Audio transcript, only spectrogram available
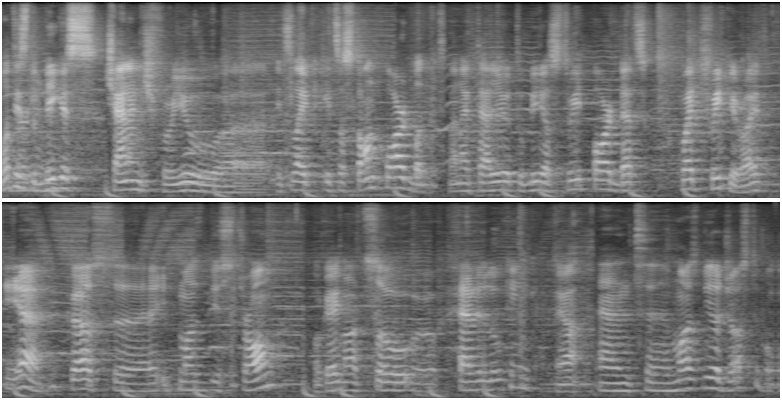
What is the biggest challenge for you? Uh, it's like it's a stunt part, but when I tell you to be a street part, that's quite tricky, right? Yeah, because uh, it must be strong, Okay. not so uh, heavy looking, Yeah. and uh, must be adjustable.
